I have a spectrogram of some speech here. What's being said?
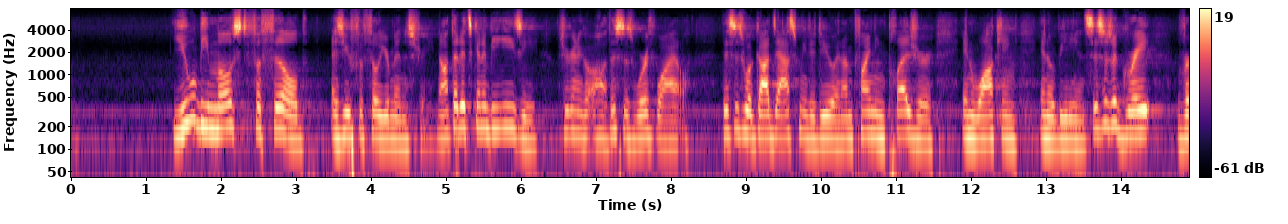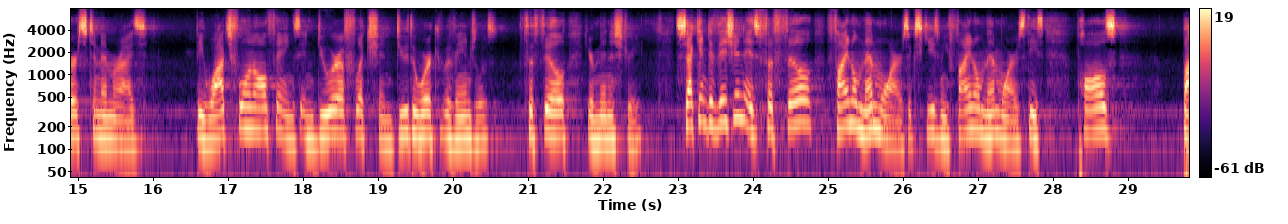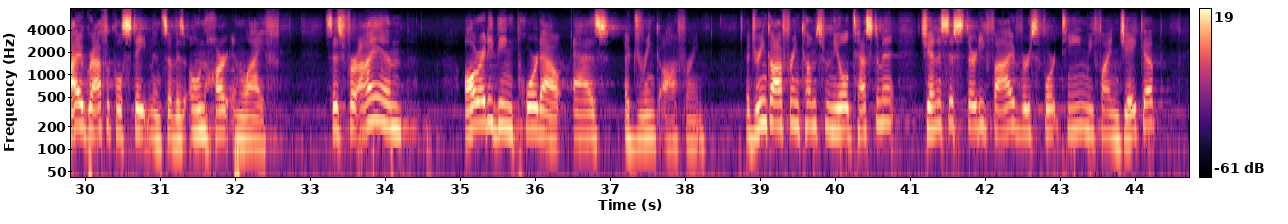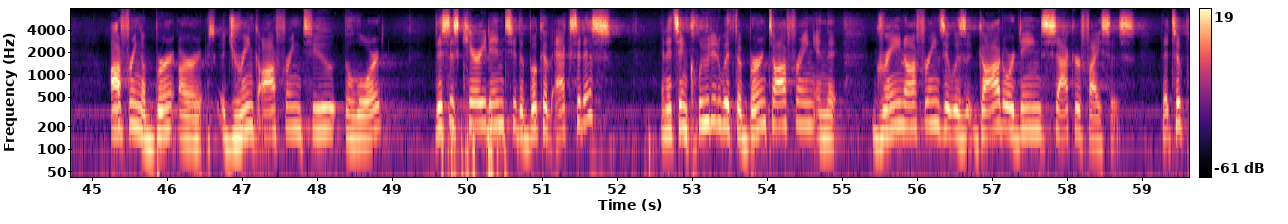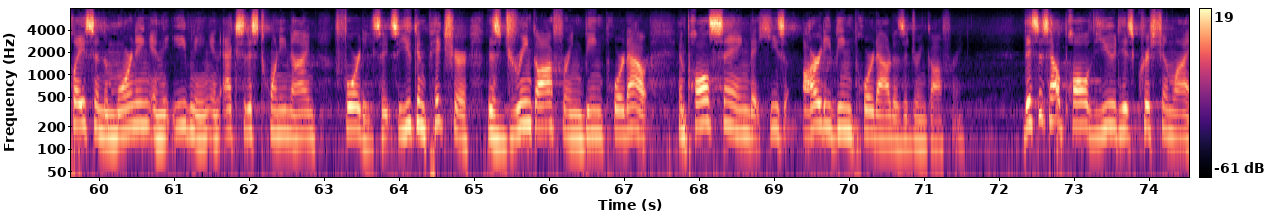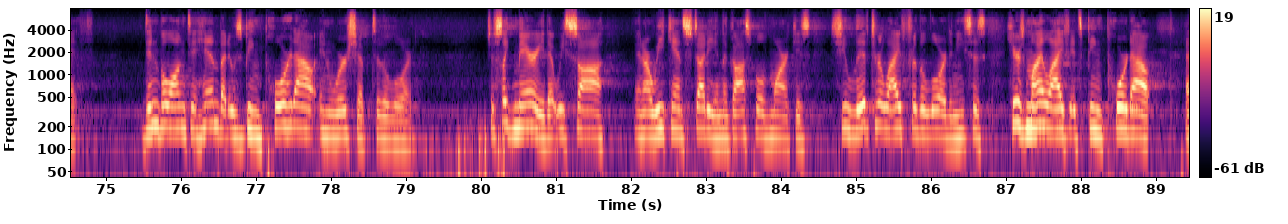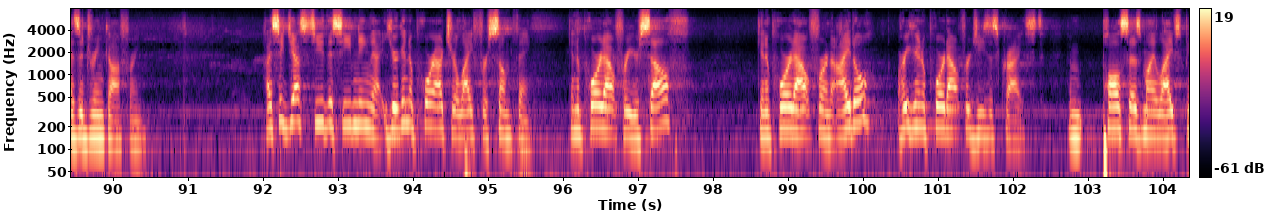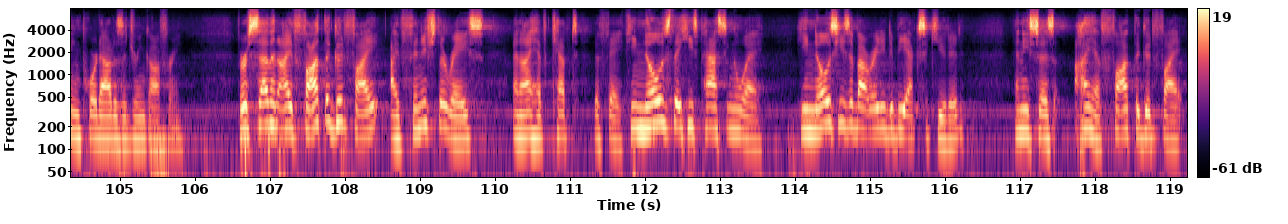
you will be most fulfilled as you fulfill your ministry. Not that it's going to be easy, but you're going to go, oh, this is worthwhile. This is what God's asked me to do, and I'm finding pleasure in walking in obedience. This is a great verse to memorize. Be watchful in all things, endure affliction, do the work of evangelism, fulfill your ministry. Second division is fulfill final memoirs, excuse me, final memoirs. These Paul's biographical statements of his own heart and life. It says, For I am already being poured out as a drink offering. A drink offering comes from the Old Testament. Genesis 35, verse 14, we find Jacob offering a burnt or a drink offering to the Lord. This is carried into the book of Exodus, and it's included with the burnt offering and the grain offerings. It was God ordained sacrifices that took place in the morning and the evening in Exodus 29 40. So, so you can picture this drink offering being poured out. And Paul's saying that he's already being poured out as a drink offering. This is how Paul viewed his Christian life. Didn't belong to him, but it was being poured out in worship to the Lord. Just like Mary that we saw in our weekend study in the Gospel of Mark is she lived her life for the Lord and he says, "Here's my life, it's being poured out as a drink offering." I suggest to you this evening that you're going to pour out your life for something. Going to pour it out for yourself, going to pour it out for an idol, or you're going to pour it out for Jesus Christ. And Paul says, My life's being poured out as a drink offering. Verse 7 I've fought the good fight, I've finished the race, and I have kept the faith. He knows that he's passing away. He knows he's about ready to be executed. And he says, I have fought the good fight.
